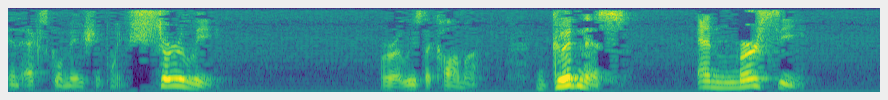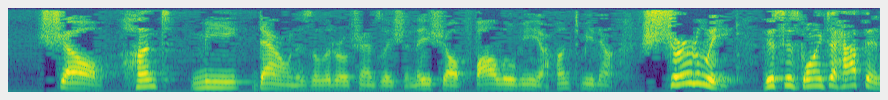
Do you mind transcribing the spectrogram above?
an exclamation point, surely, or at least a comma, goodness and mercy shall hunt me down, is the literal translation. They shall follow me, hunt me down. Surely this is going to happen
